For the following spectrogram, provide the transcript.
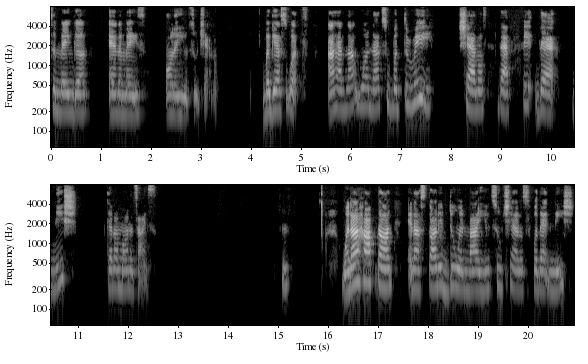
to manga animes on a YouTube channel. But guess what? I have not one, not two, but three channels that fit that niche that I monetize. Hmm. When I hopped on and I started doing my YouTube channels for that niche,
